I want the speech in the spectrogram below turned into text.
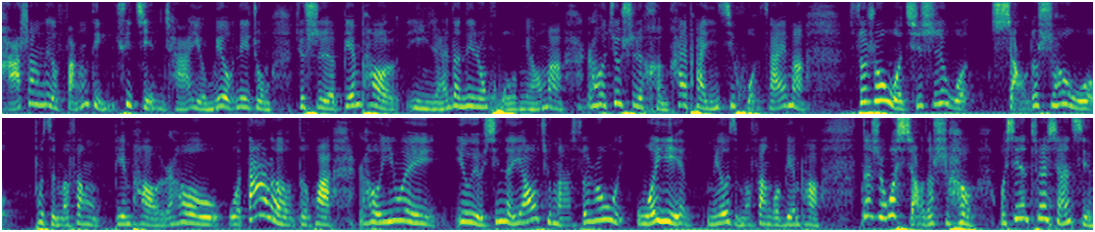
爬上那个房顶去检查有没有那种就是鞭炮引燃的那种火苗嘛，然后就是很害怕引起火灾嘛，所以说我其实我小的时候我不怎么放鞭炮，然后我大了的话，然后因为又有新的要求嘛，所以说我我也没有怎么放过鞭炮，但是我小的时候，我现在突然想起。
